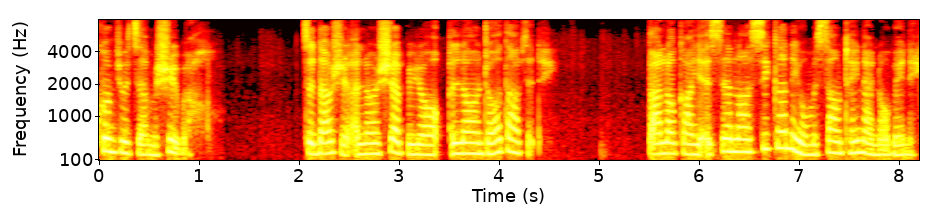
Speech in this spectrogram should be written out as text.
ခွင့်ပြုချက်မရှိပါဘူး ချန်တောက်ရှင်အလွန်ရှက်ပြီးတော့အလွန်ဒေါသဖြစ်တယ်တာလောက်ကရဲ့အစင်လာစီကန်းတွေကိုမဆောင်ထိန်နိုင်တော့ဘဲနေ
